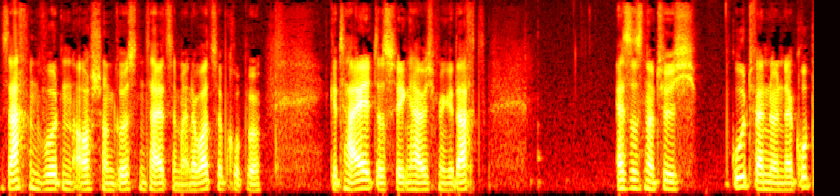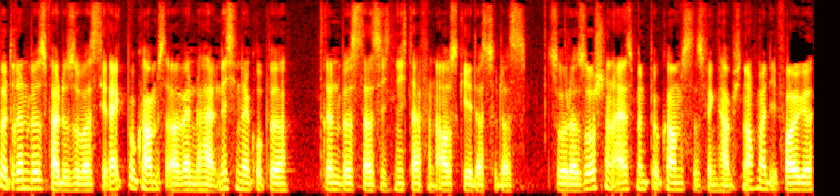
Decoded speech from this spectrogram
Sachen wurden auch schon größtenteils in meiner WhatsApp-Gruppe geteilt. Deswegen habe ich mir gedacht, es ist natürlich gut, wenn du in der Gruppe drin bist, weil du sowas direkt bekommst, aber wenn du halt nicht in der Gruppe drin bist, dass ich nicht davon ausgehe, dass du das so oder so schon alles mitbekommst. Deswegen habe ich nochmal die Folge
